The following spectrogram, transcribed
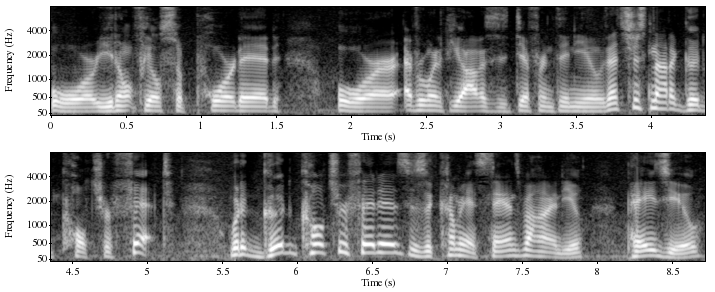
or you don't feel supported, or everyone at the office is different than you. That's just not a good culture fit. What a good culture fit is, is a company that stands behind you, pays you,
